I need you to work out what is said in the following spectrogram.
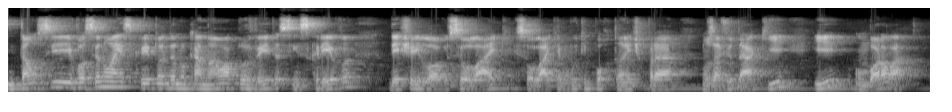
Então, se você não é inscrito ainda no canal, aproveita, se inscreva, deixa aí logo o seu like, que seu like é muito importante para nos ajudar aqui e vamos lá.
